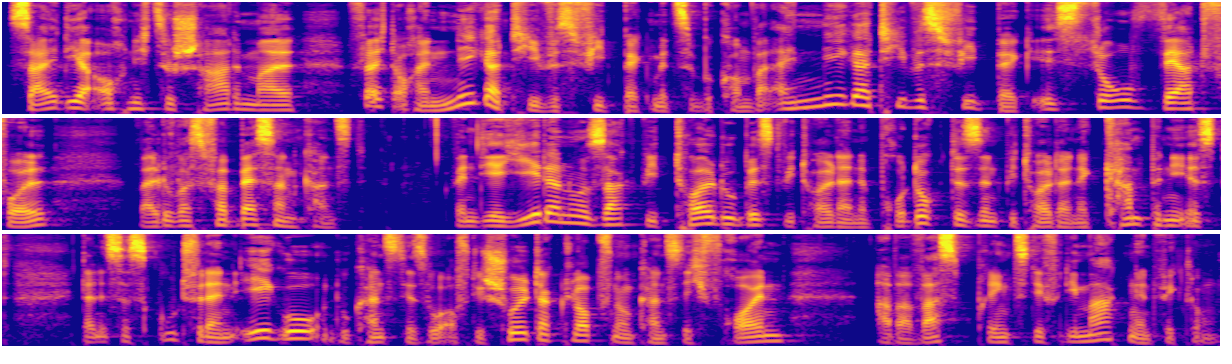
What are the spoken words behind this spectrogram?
Sei dir auch nicht zu schade, mal vielleicht auch ein negatives Feedback mitzubekommen, weil ein negatives Feedback ist so wertvoll, weil du was verbessern kannst. Wenn dir jeder nur sagt, wie toll du bist, wie toll deine Produkte sind, wie toll deine Company ist, dann ist das gut für dein Ego und du kannst dir so auf die Schulter klopfen und kannst dich freuen. Aber was bringt es dir für die Markenentwicklung?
